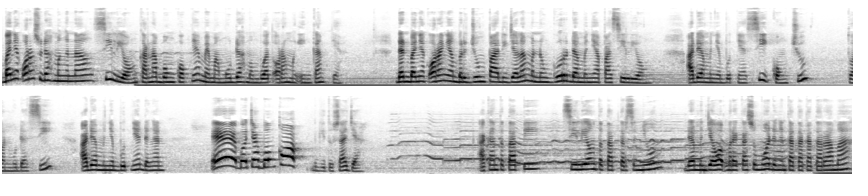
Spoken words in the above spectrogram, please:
Banyak orang sudah mengenal Siliong karena bongkoknya memang mudah membuat orang mengingatnya dan banyak orang yang berjumpa di jalan menegur dan menyapa Si Leong. Ada yang menyebutnya Si Kongcu, tuan muda Si, ada yang menyebutnya dengan Eh, bocah bongkok, begitu saja. Akan tetapi, Si Leong tetap tersenyum dan menjawab mereka semua dengan kata-kata ramah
